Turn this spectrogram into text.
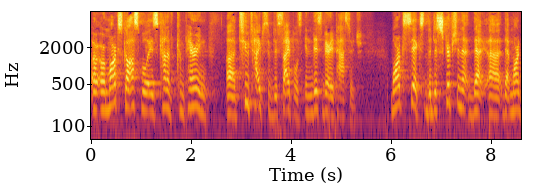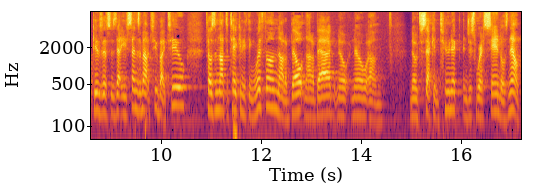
or, or Mark's gospel is kind of comparing uh, two types of disciples in this very passage. Mark 6, the description that, that, uh, that Mark gives us is that he sends them out two by two, tells them not to take anything with them, not a belt, not a bag, no, no, um, no second tunic, and just wear sandals. Now,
